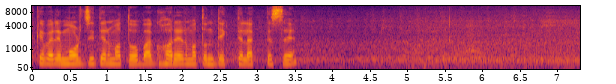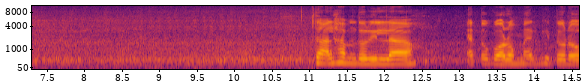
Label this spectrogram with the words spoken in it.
একেবারে মসজিদের মতো বা ঘরের মতন দেখতে লাগতেছে। তো আলহামদুলিল্লাহ, এত গরমের ভিতরেও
